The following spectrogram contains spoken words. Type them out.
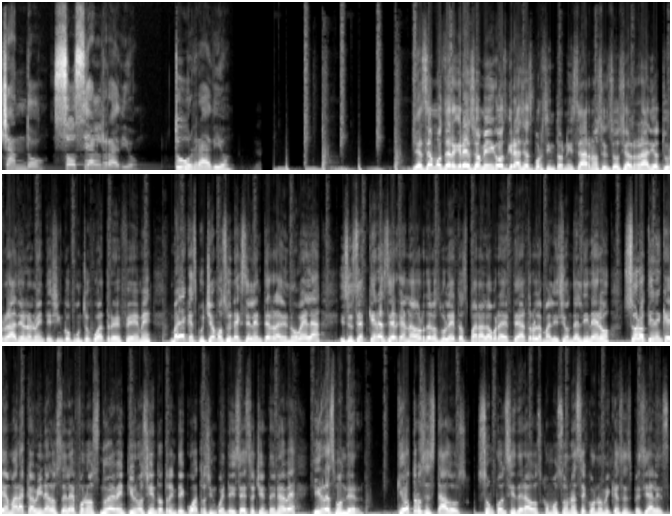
escuchando Social Radio, tu radio. Ya estamos de regreso amigos, gracias por sintonizarnos en Social Radio, tu radio en la 95.4 FM. Vaya que escuchamos una excelente radionovela y si usted quiere ser ganador de los boletos para la obra de teatro La maldición del dinero, solo tienen que llamar a cabina a los teléfonos 921-134-5689 y responder. ¿Qué otros estados son considerados como zonas económicas especiales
